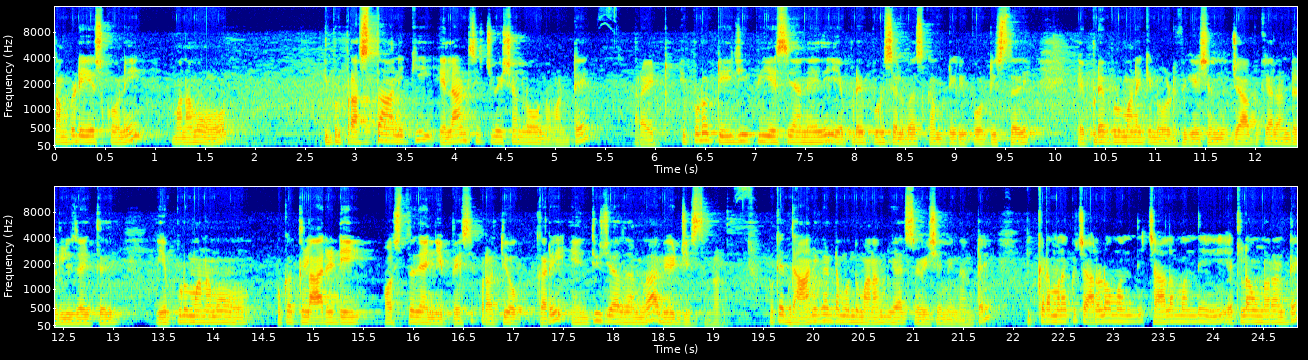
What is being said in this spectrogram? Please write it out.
కంప్లీట్ చేసుకొని మనము ఇప్పుడు ప్రస్తుతానికి ఎలాంటి సిచ్యువేషన్లో ఉన్నామంటే రైట్. ఇప్పుడు టీజీపీఎస్సీ అనేది ఎప్పుడెప్పుడు సిలబస్ కమిటీ రిపోర్ట్ ఇస్తుంది? ఎప్పుడెప్పుడు మనకి నోటిఫికేషన్ జాబ్ క్యాలెండర్ రిలీజ్ అవుతుంది ఎప్పుడు మనము ఒక క్లారిటీ వస్తుంది అని చెప్పేసి ప్రతి ఒక్కరి ఎంతూజియాజంగా వెయిట్ చేస్తున్నారు. ఓకే దానికంటే ముందు మనం చేయాల్సిన విషయం ఏంటంటే ఇక్కడ మనకు చాలా మంది చాలామంది ఎట్లా ఉన్నారంటే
